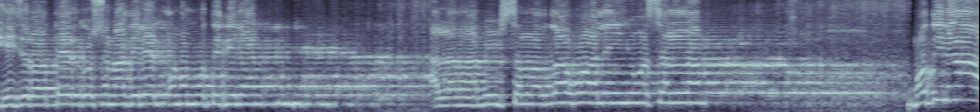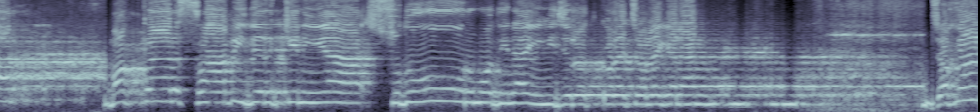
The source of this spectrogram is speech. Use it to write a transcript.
হিজরতের ঘোষণা দিলেন, অনুমতি দিলেন। আল্লাহ হাবিব সাল্লাল্লাহু আলাইহি ওয়াসাল্লাম মদিনার মক্কার সাহাবীদেরকে নিয়ে সুদূর মদিনায় হিজরত করে চলে গেলেন। যখন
